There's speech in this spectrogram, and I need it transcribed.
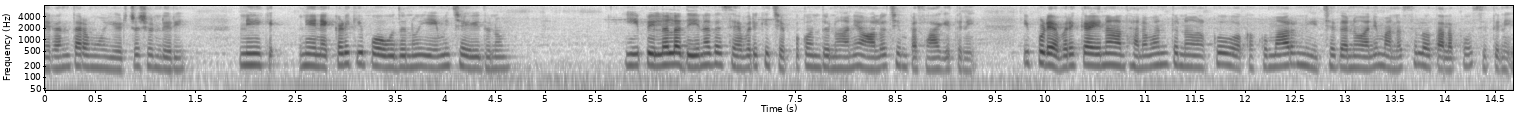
నిరంతరము ఏడ్చుచుండిరి. నీకే నేనెక్కడికి పోవుదును? ఏమి చేయుదును? ఈ పిల్లల దీనదశ ఎవరికి చెప్పుకొందును అని ఆలోచింపసాగితిని. ఇప్పుడు ఎవరికైనా ధనవంతునకు ఒక కుమారుని ఇచ్చేదను అని మనస్సులో తలపోసితిని.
